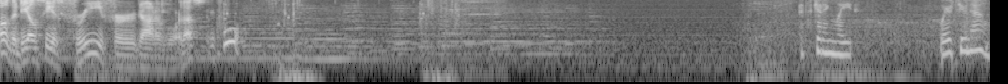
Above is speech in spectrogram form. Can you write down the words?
Oh, the DLC is free for God of War. That's cool. It's getting late. Where to now?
